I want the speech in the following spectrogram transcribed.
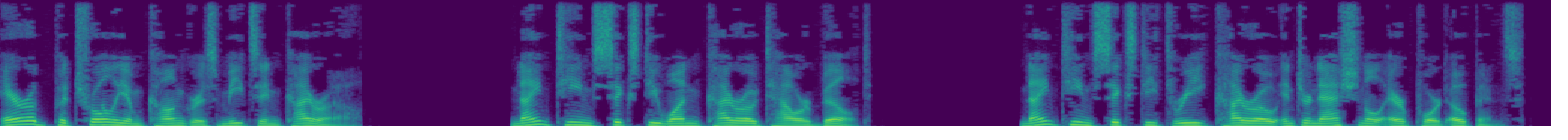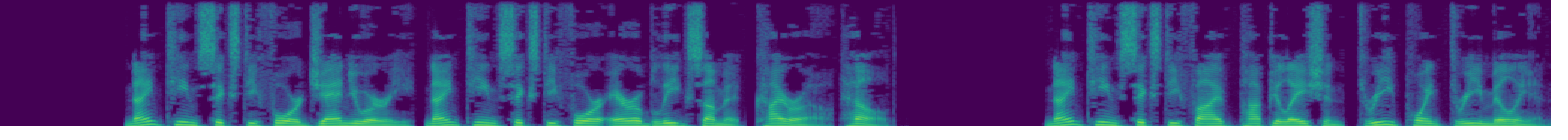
Arab Petroleum Congress meets in Cairo. 1961 Cairo Tower built. 1963 Cairo International Airport opens. 1964 January 1964 Arab League Summit Cairo held. 1965 Population 3.3 million.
